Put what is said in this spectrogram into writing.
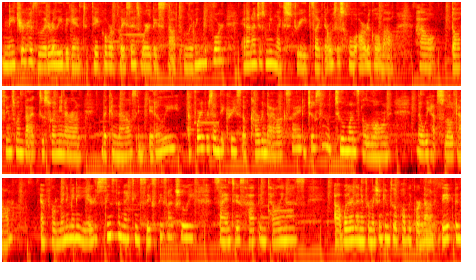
nature has literally began to take over places where they stopped living before. And i don't just mean like streets. Like there was this whole article about how dolphins went back to swimming around the canals in italy. A 40% decrease of carbon dioxide just in the two months alone that we have slowed down. And for many many years since the 1960s actually scientists have been telling us uh, whether that information came to the public or not, they've been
